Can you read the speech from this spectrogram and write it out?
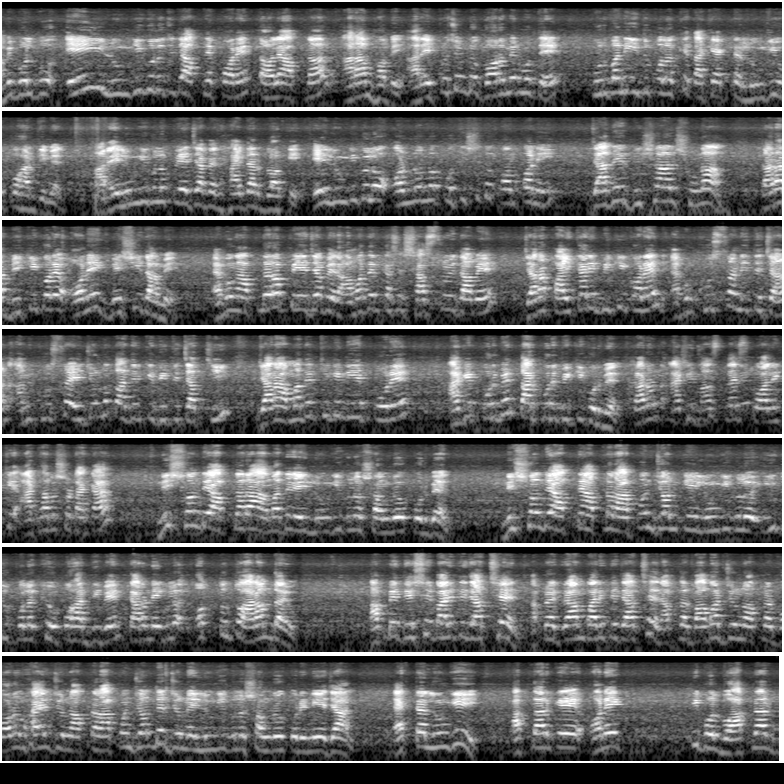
আমি বলব, এই লুঙ্গিগুলো যদি আপনি পরেন, তাহলে আপনার আরাম হবে। আর এই প্রচণ্ড গরমের মধ্যে কুরবানি ঈদ উপলক্ষে তাকে একটা লুঙ্গি উপহার দিবেন। আর এই লুঙ্গিগুলো পেয়ে যাবেন হায়দার ব্লকে। এই লুঙ্গিগুলো অন্যান্য প্রতিষ্ঠিত কোম্পানি যাদের বিশাল সুনাম, তারা বিক্রি করে অনেক বেশি দামে। এবং আপনারা পেয়ে যাবেন আমাদের কাছে সাশ্রয়ী দামে যারা পাইকারি বিক্রি করেন এবং খুচরা নিতে চান, আমি খুচরা এই জন্য তাদেরকে দিতে চাচ্ছি, যারা আমাদের থেকে নিয়ে পরে আগে পড়বেন তারপরে বিক্রি করবেন। কারণ আগে মাসলাইস কোয়ালিটি আঠারোশো টাকা। নিঃসন্দেহে আপনারা আমাদের এই লুঙ্গিগুলো সংগ্রহ করবেন। নিঃসন্দেহে আপনি আপনার আপনজনকে এই লুঙ্গিগুলো ঈদ উপলক্ষে উপহার দিবেন, কারণ এগুলো অত্যন্ত আরামদায়ক। আপনি দেশের বাড়িতে যাচ্ছেন, আপনার গ্রাম বাড়িতে যাচ্ছেন, আপনার বাবার জন্য, আপনার বড় ভাইয়ের জন্য, আপনার আপনজনদের জন্য এই লুঙ্গিগুলো সংগ্রহ করে নিয়ে যান। একটা লুঙ্গি আপনাকে অনেক, কি বলব, আপনার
